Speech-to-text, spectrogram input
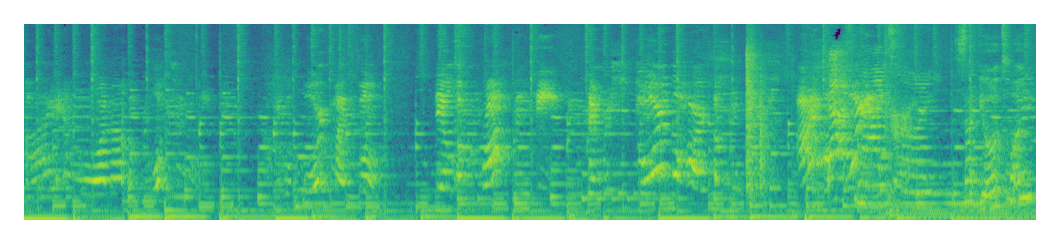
I am Moana of. You will board my boat, sail across the sea, and restore the heart of the I That's will my toy. Is that your toy?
